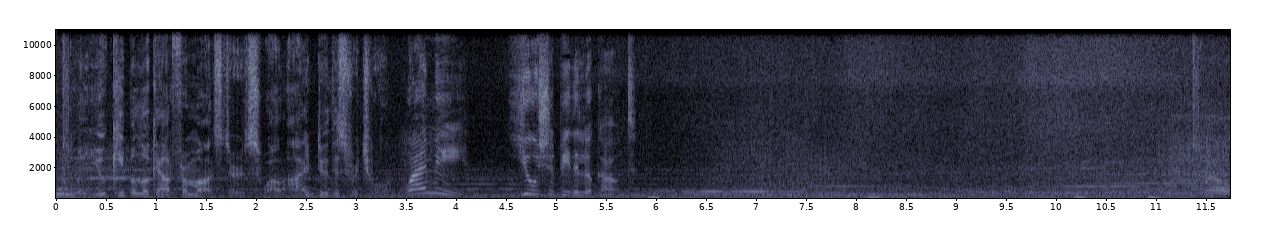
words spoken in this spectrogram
Will you keep a lookout for monsters while I do this ritual? Why me? You should be the lookout. Well,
